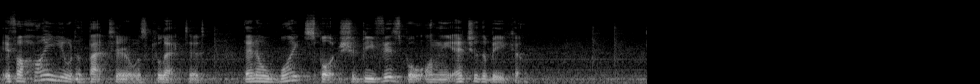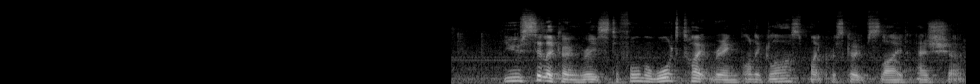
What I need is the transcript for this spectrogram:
If a high yield of bacteria was collected, then a white spot should be visible on the edge of the beaker. Use silicone grease to form a watertight ring on a glass microscope slide as shown.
